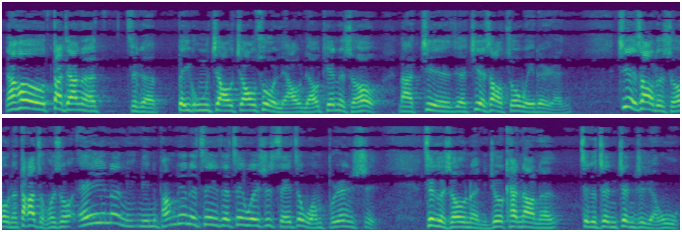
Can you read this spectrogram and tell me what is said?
然后大家呢这个杯弓交交错聊聊天的时候，那介介绍周围的人，介绍的时候呢，大家总会说，哎，那你你旁边的这个这位是谁？这我们不认识。这个时候呢，你就会看到呢，这个政政治人物，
